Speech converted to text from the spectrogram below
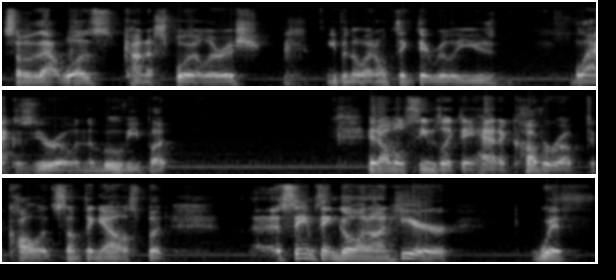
some of that was kind of spoilerish, even though I don't think they really used Black Zero in the movie, but it almost seems like they had a cover up to call it something else. But uh, same thing going on here with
